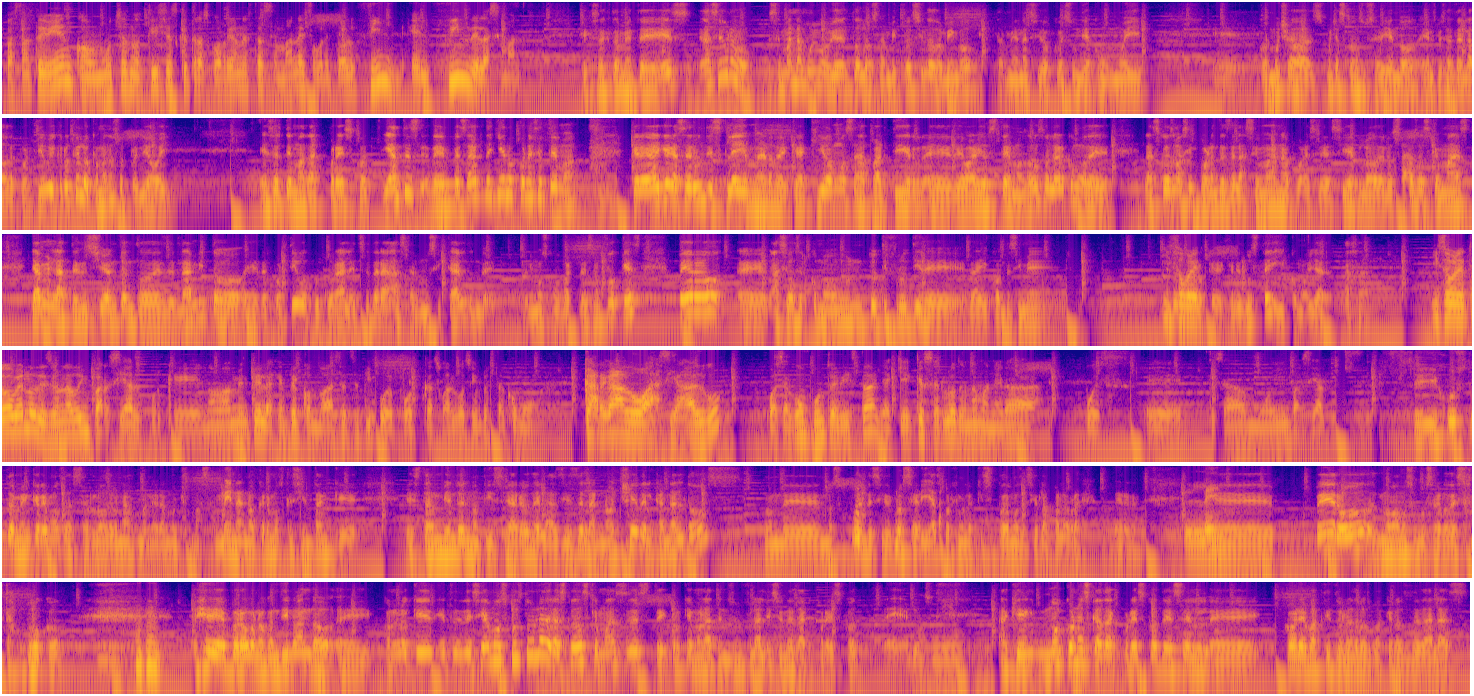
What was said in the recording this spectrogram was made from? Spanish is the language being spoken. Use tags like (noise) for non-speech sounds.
Bastante bien, con muchas noticias que transcurrieron esta semana y sobre todo el fin, el fin de la semana. Exactamente, es, ha sido una semana muy movida en todos los ámbitos, siendo domingo también ha sido, es un día como muy, eh, con muchas, muchas cosas sucediendo, en especial del lado deportivo, y creo que lo que más nos sorprendió hoy es el tema Dak Prescott. Y antes de empezar de lleno con ese tema, que hay que hacer un disclaimer de que aquí vamos a partir eh, de varios temas. Vamos a hablar como de las cosas más importantes de la semana, por así decirlo, de las cosas que más llamen la atención, tanto desde el ámbito eh, deportivo, cultural, etcétera, hasta el musical, donde tenemos como varios enfoques, pero eh, así va a ser como un tutti frutti de, de acontecimientos. Y sobre que, que les guste y como ya, ajá. Y sobre todo verlo desde un lado imparcial, porque normalmente la gente cuando hace este tipo de podcast o algo siempre está como cargado hacia algo o hacia algún punto de vista y aquí hay que hacerlo de una manera pues eh, que sea muy imparcial. Sí, justo también queremos hacerlo de una manera mucho más amena, no queremos que sientan que están viendo el noticiario de las 10 de la noche del Canal 2, donde no se pueden decir groserías, por ejemplo, aquí sí podemos decir la palabra verga. Eh, pero no vamos a abusar de eso (laughs) tampoco. (laughs) Eh, pero bueno, continuando, eh, con lo que decíamos, justo una de las cosas que más este, creo que llamó la atención fue la lesión de Dak Prescott. Dios mío. A quien no conozca a Dak Prescott es el coreback titular de los Vaqueros de Dallas.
